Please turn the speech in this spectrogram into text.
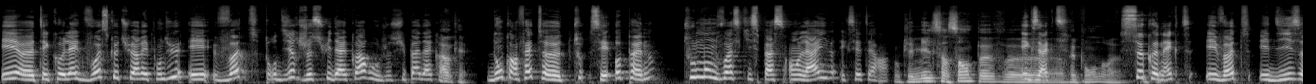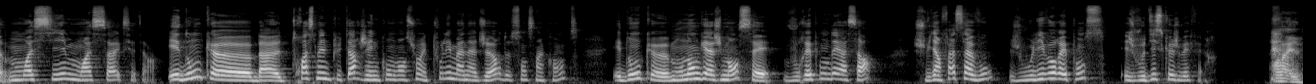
et euh, tes collègues voient ce que tu as répondu et votent pour dire je suis d'accord ou je suis pas d'accord. Ah, Donc, en fait, euh, c'est open. Tout le monde voit ce qui se passe en live, etc. Donc les 1500 peuvent euh, exact. répondre. Se connectent et votent et disent moi ci, moi ça, etc. Et donc, euh, bah, trois semaines plus tard, j'ai une convention avec tous les managers de 150. Et donc, euh, mon engagement, c'est vous répondez à ça, je viens face à vous, je vous lis vos réponses et je vous dis ce que je vais faire. En live.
